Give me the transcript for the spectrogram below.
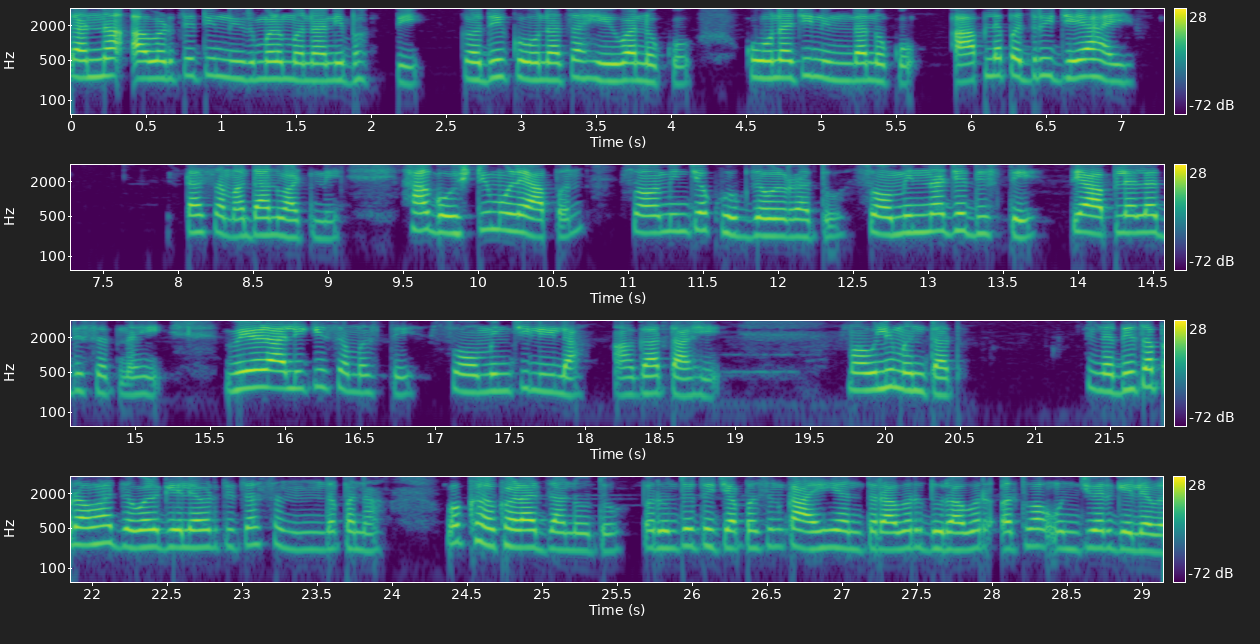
त्यांना आवडते ती निर्मळ मनाने भक्ती. कधी कोणाचा हेवा नको, कोणाची निंदा नको. आपल्या पदरी जे आहे त्या समाधान वाटणे. ह्या गोष्टीमुळे आपण स्वामींच्या खूप जवळ राहतो. स्वामींना जे दिसते ते आपल्याला दिसत नाही. वेळ आली की समजते, स्वामींची लीला आगात आहे. माऊली म्हणतात, नदीचा प्रवाह जवळ गेल्यावर तिचा संथपणा व खळखळाट जाणवतो. परंतु तिच्यापासून काही अंतरावर, दुरावर अथवा उंचीवर गेल्यावर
